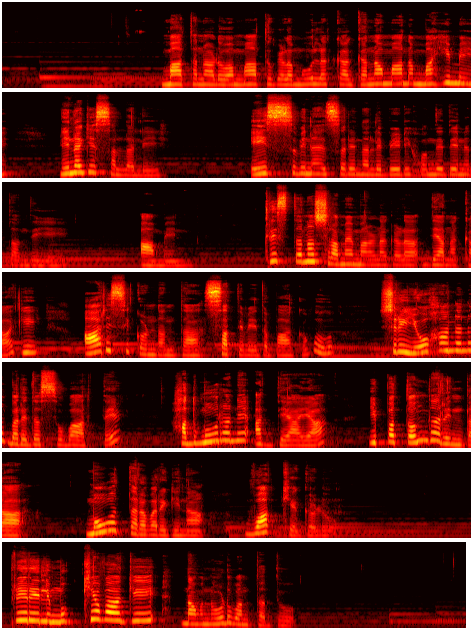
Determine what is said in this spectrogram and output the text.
ಮಾತನಾಡುವ ಮಾತುಗಳ ಮೂಲಕ ಘನಮಾನ ಮಹಿಮೆ ನಿನಗೆ ಸಲ್ಲಲಿ. ಏಸುವಿನ ಹೆಸರಿನಲ್ಲಿ ಬೇಡಿ ಹೊಂದಿದ್ದೇನೆ ತಂದೆಯೇ. ಆಮೇನ್. ಕ್ರಿಸ್ತನ ಶ್ರಮೆ ಮರಣಗಳ ಧ್ಯಾನಕ್ಕಾಗಿ ಆರಿಸಿಕೊಂಡಂಥ ಸತ್ಯವೇದ ಭಾಗವು ಶ್ರೀ ಯೋಹಾನನು ಬರೆದ ಸುವಾರ್ತೆ ಹದಿಮೂರನೇ ಅಧ್ಯಾಯ ಇಪ್ಪತ್ತೊಂದರಿಂದ ಮೂವತ್ತರವರೆಗಿನ ವಾಕ್ಯಗಳು. ಪ್ರೇರಿಯಲ್ಲಿ ಮುಖ್ಯವಾಗಿ ನಾವು ನೋಡುವಂಥದ್ದು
